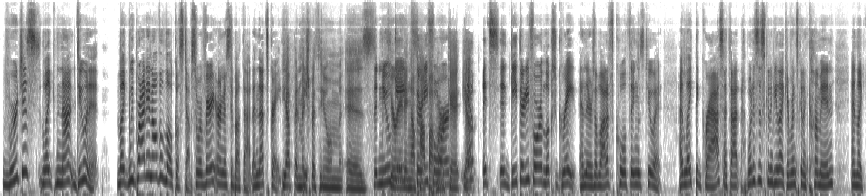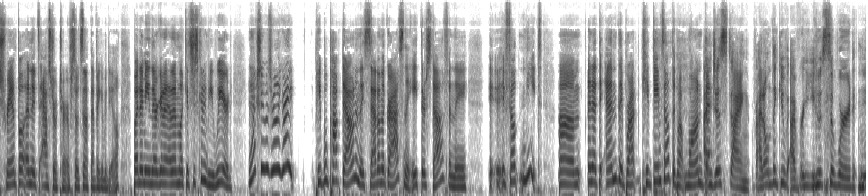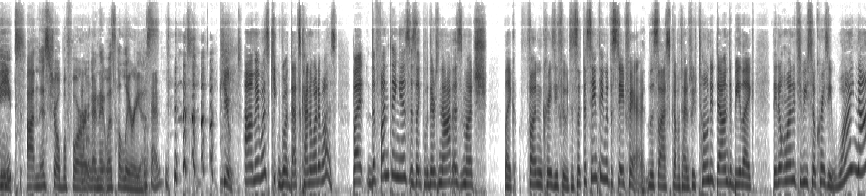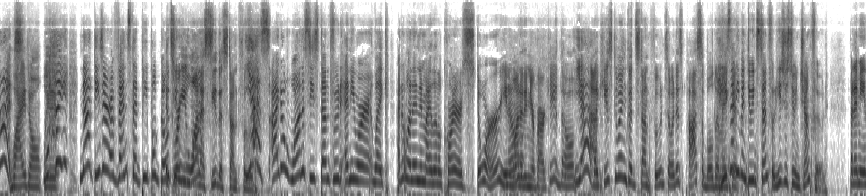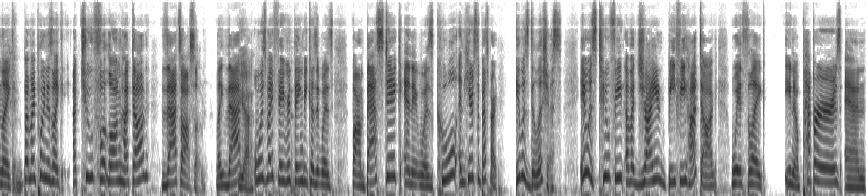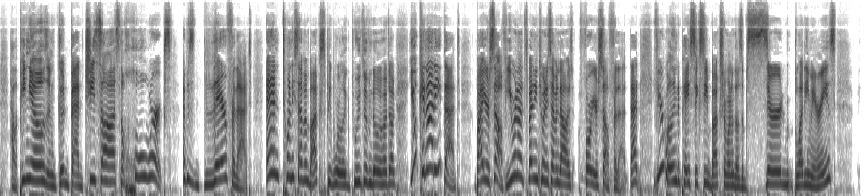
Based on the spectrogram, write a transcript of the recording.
We're just like not doing it. Like we brought in all the local stuff, so we're very earnest about that, and that's great. Yep, and Mitch Bethune is The new curating gate a 34. pop up market. Yep. It's it, gate 34 looks great and there's a lot of cool things to it. I like the grass. I thought, what is this going to be like? Everyone's going to come in and like trample, and it's AstroTurf, so it's not that big of a deal. But I mean, they're going to, and I'm like, it's just going to be weird. It actually was really great. People popped down and they sat on the grass and they ate their stuff and they, it, it felt neat. Um, and at the end, they brought kid games out. They brought lawn. I'm just dying. I don't think you've ever used the word neat, on this show before, and it was hilarious. okay. Cute. Um, it was cute. Well, that's kind of what it was. But the fun thing is, is like there's not as much like fun, crazy foods. It's like the same thing with the state fair. This last couple times, we've toned it down to be like they don't want it to be so crazy. Why not? Why don't we- Why not? These are events that people go It's to. where you want to see the stunt food. Yes, I don't want to see stunt food anywhere. Like I don't want it in my little corner store. You, You know, want it in your barcade, though. Yeah. Like he's doing good stunt food, so it is possible to He's make He's not it. even doing stunt food. He's just doing junk food. But I mean, like, but my point is, like, a two foot long hot dog, that's awesome. Like, that Yeah. was my favorite thing because it was bombastic and it was cool. And here's the best part it was delicious. It was two feet of a giant beefy hot dog with, like, you know, peppers and jalapenos and good bad cheese sauce, the whole works. I was there for that. And 27 bucks. People were like, $27 hot dog. You cannot eat that by yourself. You are not spending $27 for yourself for that. That if you're willing to pay 16 bucks for one of those absurd bloody marys,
